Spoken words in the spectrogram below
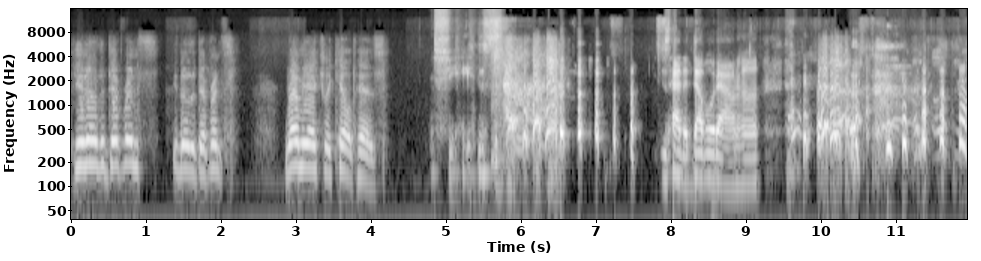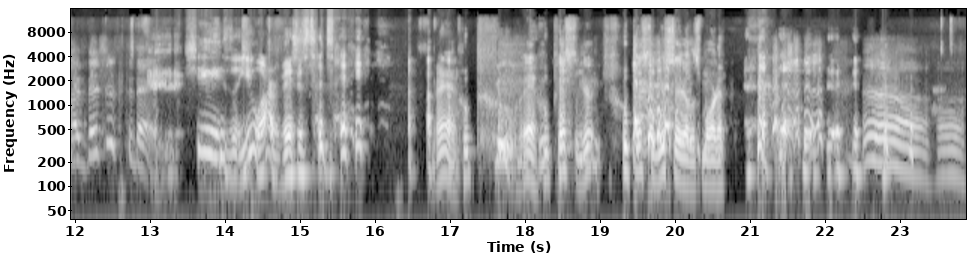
you know the difference. You know the difference. Remy actually killed his. Jeez. Just had to double down, huh? I told you I'm vicious today. Jesus, you are vicious today. Man, who, who man, who pissed in your who pissed in your cereal this morning? Oh, oh.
